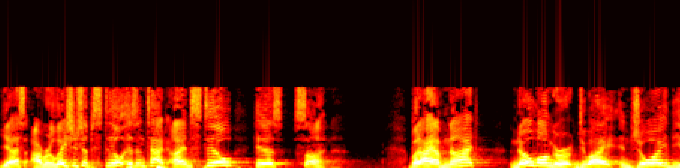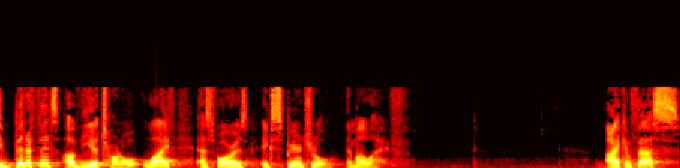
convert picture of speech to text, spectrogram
Yes, our relationship still is intact. I am still His Son. But I have not, no longer do I enjoy the benefits of the eternal life as far as experiential in my life. I confess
